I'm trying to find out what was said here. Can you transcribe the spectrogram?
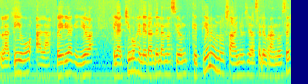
relativo a la feria que lleva el Archivo General de la Nación, que tiene unos años ya celebrándose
